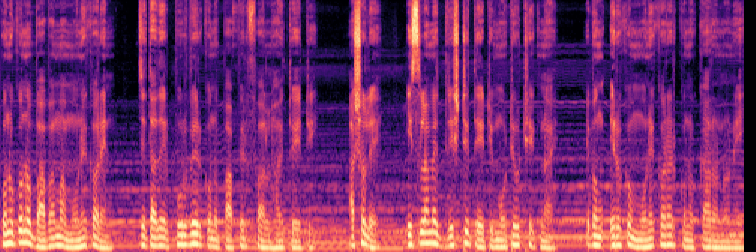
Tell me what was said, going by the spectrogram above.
কোনো কোনো বাবা মা মনে করেন যে তাদের পূর্বের কোনো পাপের ফল হয়তো এটি। আসলে, ইসলামের দৃষ্টিতে এটি মোটেও ঠিক নয় এবং এরকম মনে করার কোনো কারণও নেই।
